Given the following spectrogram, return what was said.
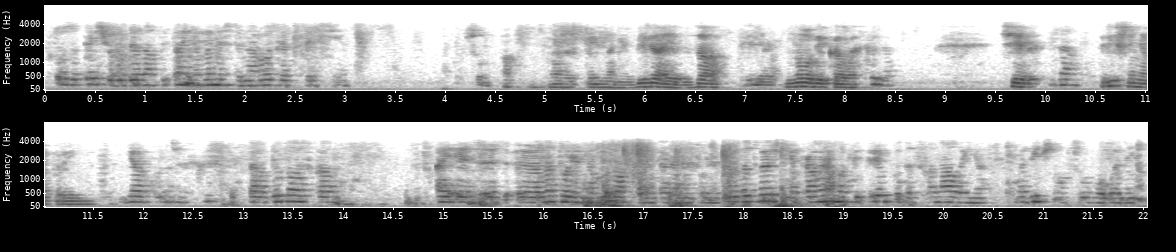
Хто за те, щоб дане питання винести на розгляд сесії? А, Можеш прийняти. Біляєв за, Є. Новікова, За. Чех. За. Рішення прийнято. Дякую. Так, будь ласка, а, е, е, Анатоліївна, будь ласка, Наталя Анатоліївна, про затвердження програми підтримки досконалення медичного обслуговування.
